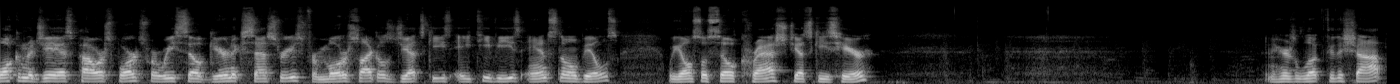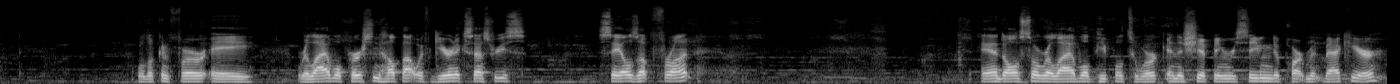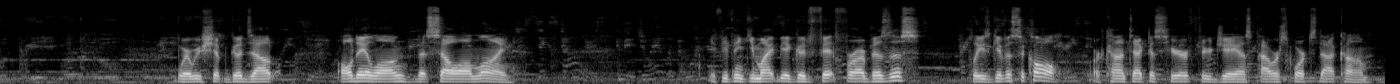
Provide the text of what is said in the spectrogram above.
Welcome to JS Power Sports, where we sell gear and accessories for motorcycles, jet skis, ATVs, and snowmobiles. We also sell crash jet skis here. And here's a look through the shop. We're looking for a reliable person to help out with gear and accessories sales up front. And also reliable people to work in the shipping receiving department back here where we ship goods out all day long that sell online. If you think you might be a good fit for our business, please give us a call or contact us here through jspowersports.com.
